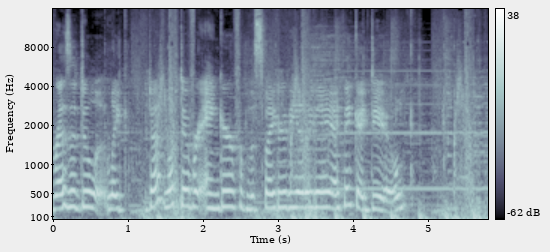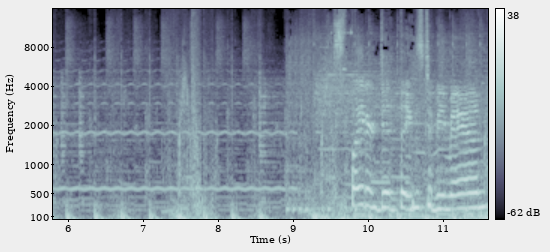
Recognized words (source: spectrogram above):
Residual, like, have leftover anger from the spider the other day? I think I do. Spider did things to me, man.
